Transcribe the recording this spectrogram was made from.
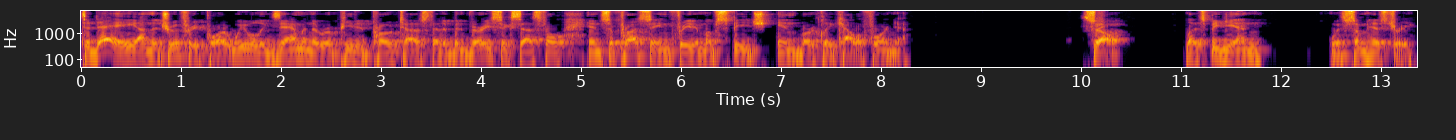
Today, on the Truth Report, we will examine the repeated protests that have been very successful in suppressing freedom of speech in Berkeley, California. So, let's begin with some history.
